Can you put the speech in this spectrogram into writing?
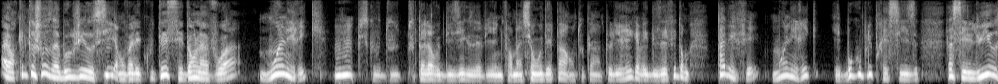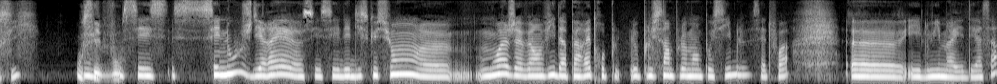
Alors quelque chose a bougé aussi, on va l'écouter, c'est dans la voix. Moins lyrique, Mhm. puisque vous- tout à l'heure vous disiez que vous aviez une formation au départ, en tout cas un peu lyrique, avec des effets, donc pas d'effets, moins lyrique et beaucoup plus précise. Ça c'est lui aussi, ou c'est vous? C'est nous, je dirais. euh, C'est des discussions. euh, moi, j'avais envie d'apparaître le plus simplement possible cette fois, Euh, et lui m'a aidé à ça.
